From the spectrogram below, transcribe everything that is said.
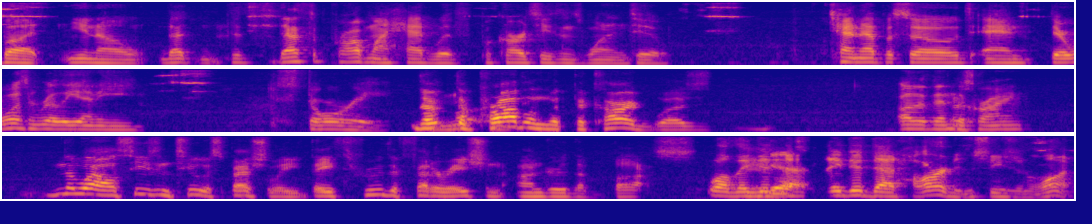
But you know that that's, that's the problem I had with Picard seasons one and two. Ten episodes, and there wasn't really any story The the problem with Picard was other than the crying. no, well, season two especially, they threw the Federation under the bus. well they did Yes. that they did that hard in season one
